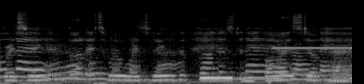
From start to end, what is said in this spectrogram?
were bristling and bullets were whistling, the Protestant boys still carried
